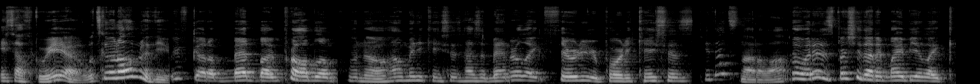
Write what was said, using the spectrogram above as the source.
Hey South Korea, what's going on with you? We've got a bed bug problem. Oh no, how many cases has it been? There are like 30 reported cases. Okay, that's not a lot. No, it is, especially that it might be in like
